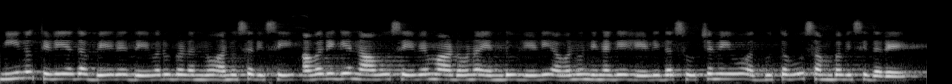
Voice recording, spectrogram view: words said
ನೀನು ತಿಳಿಯದ ಬೇರೆ ದೇವರುಗಳನ್ನು ಅನುಸರಿಸಿ, ಅವರಿಗೆ ನಾವು ಸೇವೆ ಮಾಡೋಣ ಎಂದು ಹೇಳಿ ಅವನು ನಿನಗೆ ಹೇಳಿದ ಸೂಚನೆಯೂ ಅದ್ಭುತವೂ ಸಂಭವಿಸಿದರೆ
